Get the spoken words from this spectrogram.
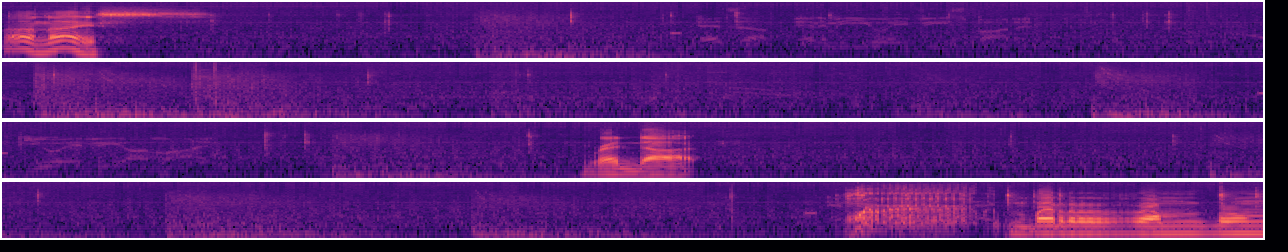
Oh, nice. Heads up, enemy UAV spotted. UAV online. Red dot. Boom.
